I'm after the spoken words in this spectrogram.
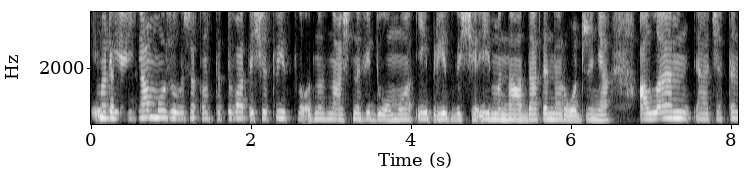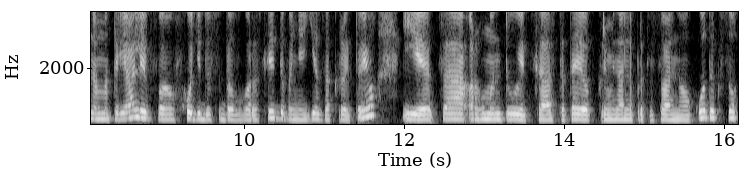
І Марія, я можу лише констатувати, що слідство однозначно відомо і прізвище, і імена, дати народження, але е, частина матеріалів е, в ході досудового розслідування є закритою, і це аргументується статтею кримінально-процесуального кодексу,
